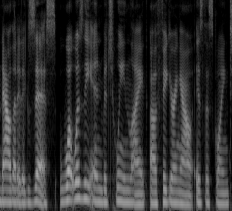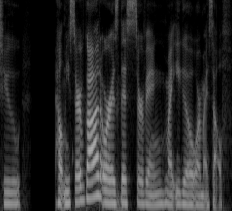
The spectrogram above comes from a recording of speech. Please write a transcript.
now that it exists? What was the in between like uh figuring out is this going to help me serve God or is Mhm. this serving my ego or myself?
